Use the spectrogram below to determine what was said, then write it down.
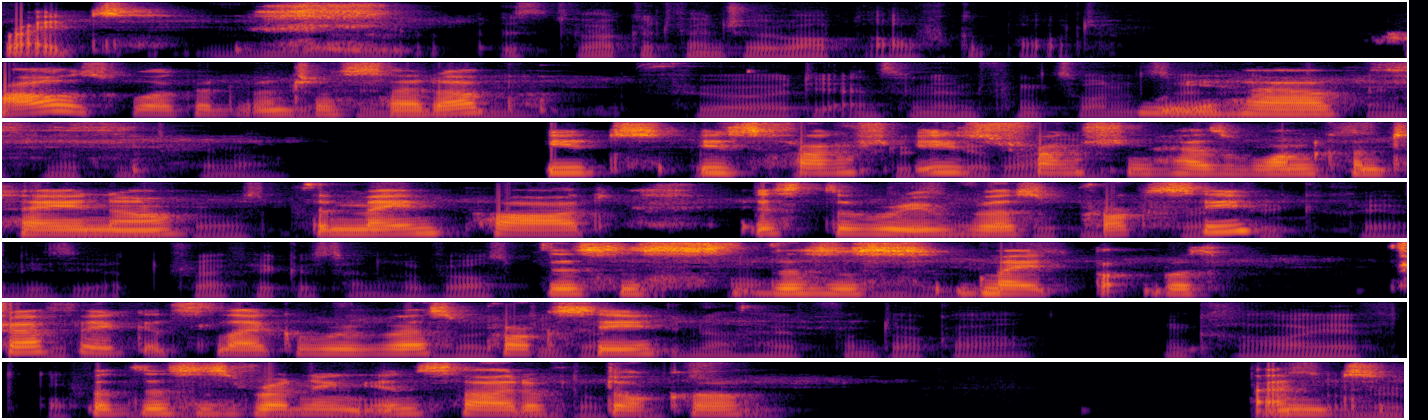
Right. How is Work Adventure set up? We have each, each, function, each function has one container. The main part is the reverse proxy. This is this is made with Traefik. It's like a reverse proxy, but this is running inside of Docker and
